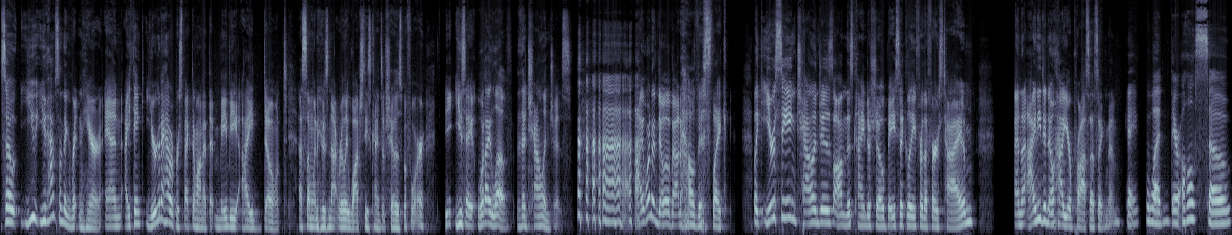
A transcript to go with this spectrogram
So you you have something written here, and I think you're going to have a perspective on it that maybe I don't, as someone who's not really watched these kinds of shows before. You say what I love the challenges. I want to know about how this like like you're seeing challenges on this kind of show basically for the first time, and I need to know how you're processing them. Okay. One, they're all so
